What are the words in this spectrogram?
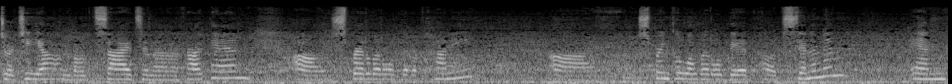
tortilla on both sides in a fry pan. Uh, spread a little bit of honey. Uh, sprinkle a little bit of cinnamon, and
